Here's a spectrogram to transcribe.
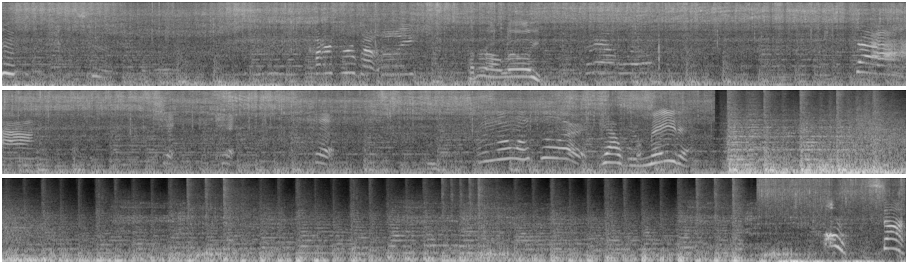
her through, Bet Lily. Cut her out, Lily. Cut Ah! Kick, kick, kick. We know my sword. Yeah, we made it. Oh, stop!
